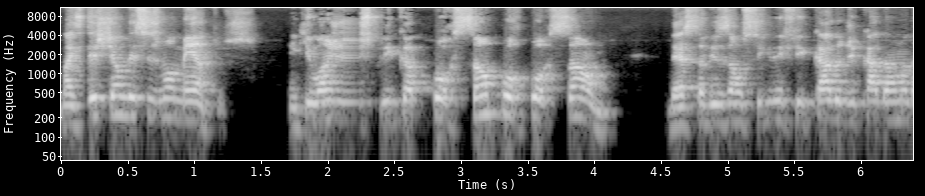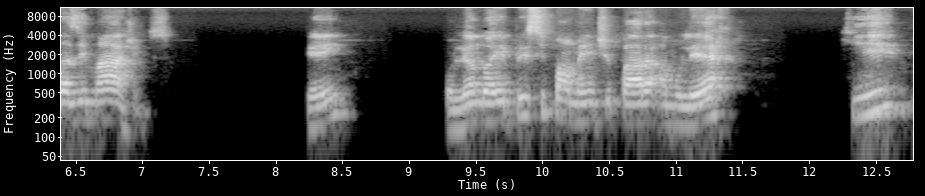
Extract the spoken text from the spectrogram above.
Mas este é um desses momentos em que o anjo explica porção por porção dessa visão, significado de cada uma das imagens. Ok? Olhando aí principalmente para a mulher que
